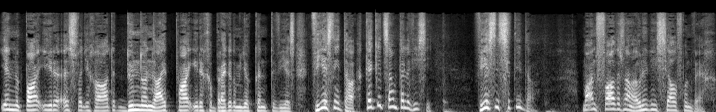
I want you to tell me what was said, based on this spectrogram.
een paar ure is wat jy gehad het, doen dan daai paar ure gebruik dit om jou kind te wees. Wees net daar. Kyk net saam televisie. Wees net sit net daar. Maar aan vaders nou hou net die selfoon weg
